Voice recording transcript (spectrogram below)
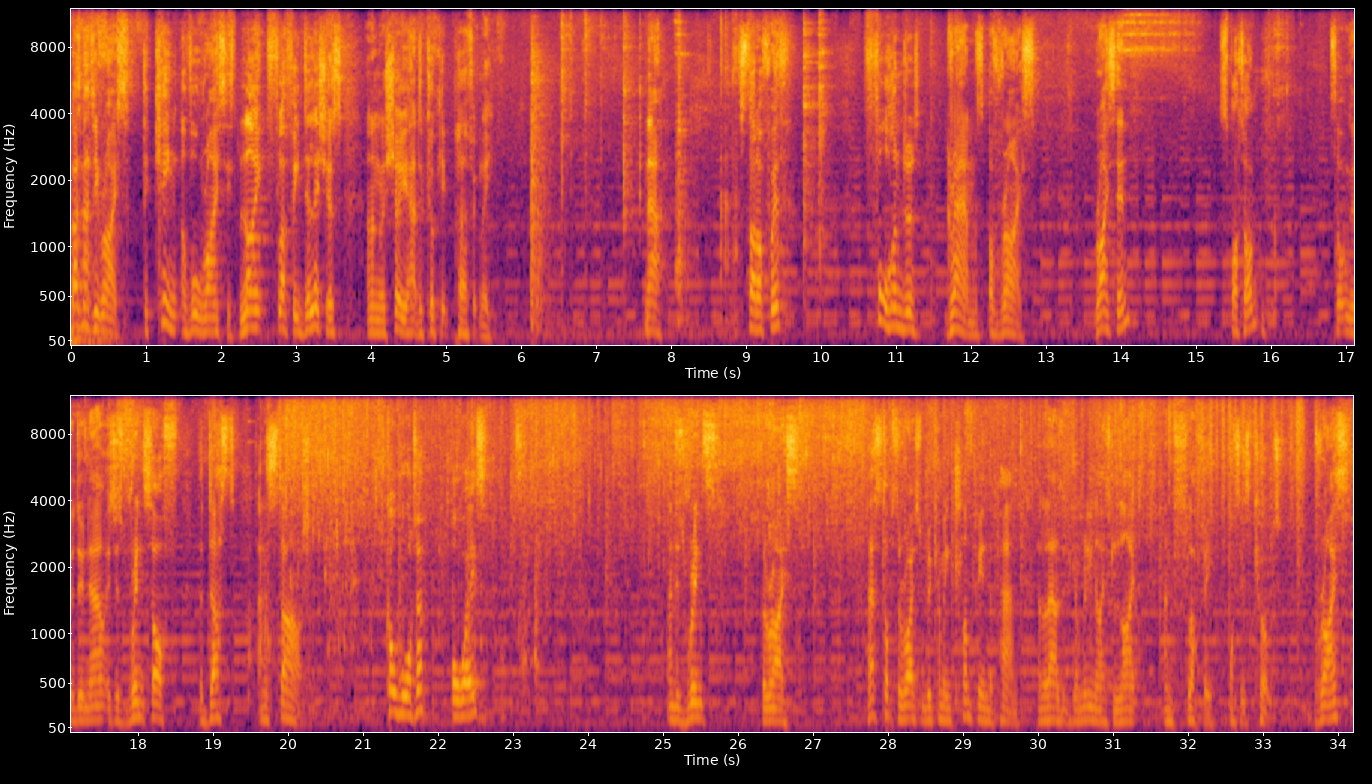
Basmati rice, the king of all rices. Light, fluffy, delicious, and I'm going to show you how to cook it perfectly. Now, start off with 400 grams of rice. Rice in, spot on. So what I'm going to do now is just rinse off the dust and the starch. Cold water, always. And just rinse the rice. That stops the rice from becoming clumpy in the pan and allows it to become really nice, light and fluffy once it's cooked. Rice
